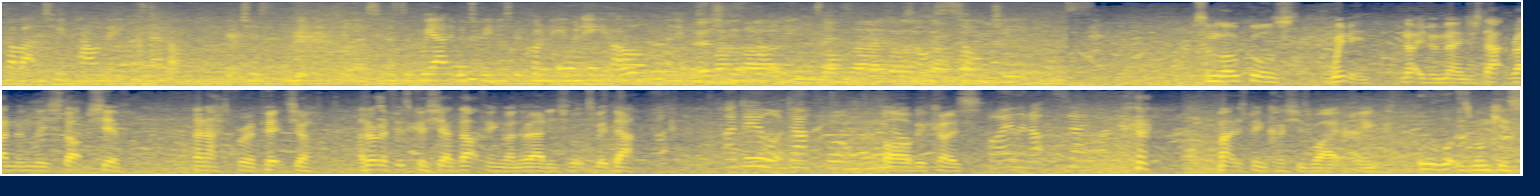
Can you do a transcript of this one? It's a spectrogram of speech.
for about £2.80, which is ridiculous because if we had it between us, we couldn't even eat it all, and it was £2.80. So it was so cheap. Some locals women, not even men, just randomly stop Shiv and ask for a picture. I don't know if it's because she had that thing on her head and she looks a bit daft. I do look daft, but you Or know, because, smiling up today. might have just been because she's white, I think. Oh, look, these monkeys.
